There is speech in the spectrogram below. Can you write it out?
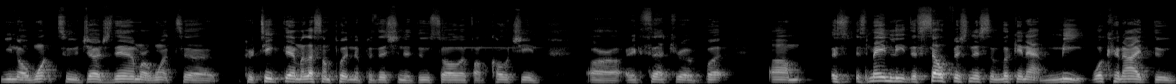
you know want to judge them or want to critique them unless I'm put in a position to do so if I'm coaching or etc. But um, it's, it's mainly the selfishness of looking at me. What can I do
